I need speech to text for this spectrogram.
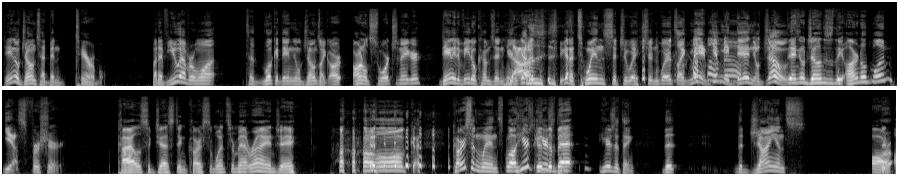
Daniel Jones had been terrible, but if you ever want to look at Daniel Jones like Ar- Arnold Schwarzenegger. Danny DeVito comes in here. You got, a, you got a twin situation where it's like, man, oh, give me no. Daniel Jones. Daniel Jones is the Arnold one. yes, for sure. Kyle is suggesting Carson Wentz or Matt Ryan. Jay, oh, Car- Carson wins. Well, here's Good here's the bet. Thing. Here's the thing: the the Giants are The- the-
